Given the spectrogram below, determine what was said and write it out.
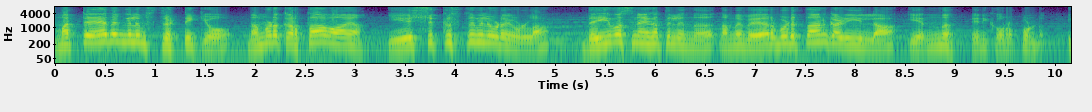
മറ്റേതെങ്കിലും സൃഷ്ടിക്കോ നമ്മുടെ കർത്താവായ യേശുക്രിസ്തുവിലൂടെയുള്ള ദൈവസ്നേഹത്തിൽ നിന്ന് നമ്മെ വേർപെടുത്താൻ കഴിയില്ല എന്ന് എനിക്ക് ഉറപ്പുണ്ട്. ഈ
